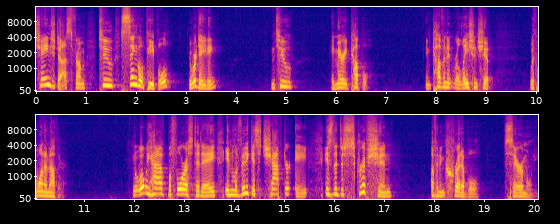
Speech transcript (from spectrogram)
changed us from two single people who were dating into a married couple in covenant relationship with one another. What we have before us today in Leviticus chapter 8 is the description of an incredible ceremony.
